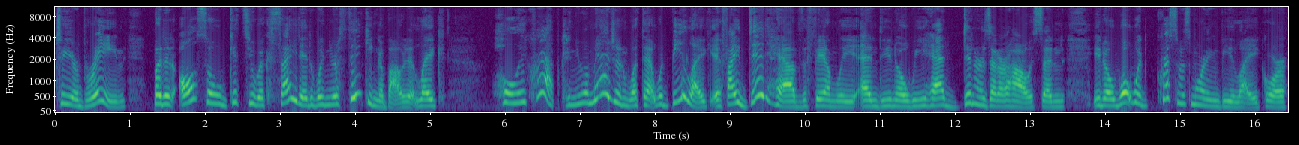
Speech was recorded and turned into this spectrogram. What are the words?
to your brain, but it also gets you excited when you're thinking about it. Like, holy crap, can you imagine what that would be like if I did have the family and, you know, we had dinners at our house and, you know, what would Christmas morning be like? Or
